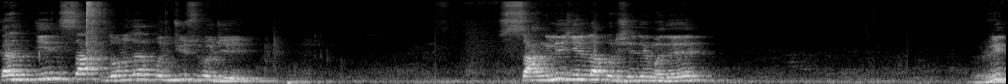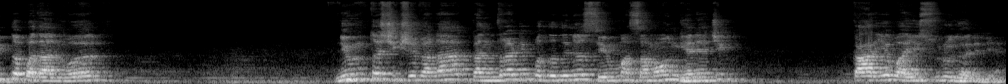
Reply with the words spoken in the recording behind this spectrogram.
कारण तीन सात दोन हजार पंचवीस रोजी सांगली जिल्हा परिषदेमध्ये रिक्त पदांवर निवृत्त शिक्षकांना कंत्राटी पद्धतीने सेमा- सामावून घेण्याची कार्यवाही सुरू झालेली आहे.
